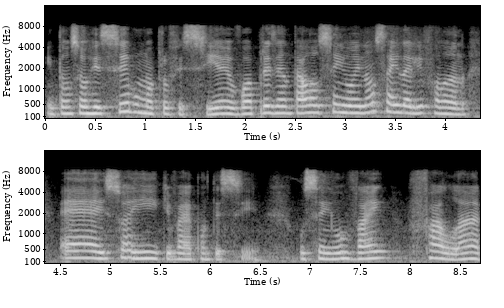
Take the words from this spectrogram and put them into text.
Então, se eu recebo uma profecia, eu vou apresentá-la ao Senhor e não sair dali falando, é isso aí que vai acontecer. O Senhor vai falar,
